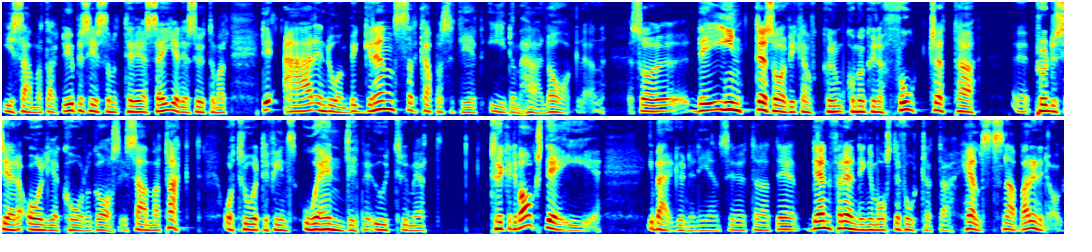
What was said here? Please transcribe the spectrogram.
i samma takt. Det är precis som Therese säger dessutom att det är ändå en begränsad kapacitet i de här lagren. Så det är inte så att vi kan, kommer kunna fortsätta eh, producera olja, kol och gas i samma takt och tro att det finns oändligt med utrymme att trycka tillbaks det i, i berggrunden egentligen. Utan att det, den förändringen måste fortsätta, helst snabbare än idag.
